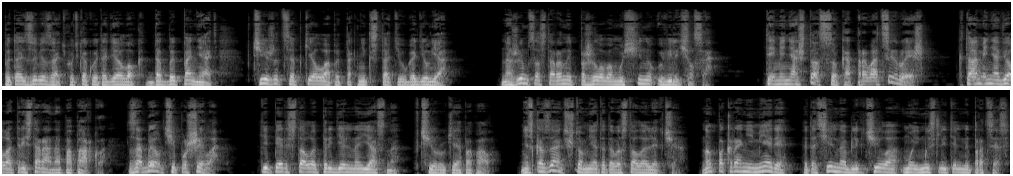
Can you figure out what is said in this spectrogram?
пытаясь завязать хоть какой-то диалог, дабы понять, в чьи же цепкие лапы так не кстати угодил я. Нажим со стороны пожилого мужчины увеличился. Ты меня что, сука, провоцируешь? Кто меня вел от ресторана по парку? Забыл, чепушила?» Теперь стало предельно ясно, в чьи руки я попал. Не сказать, что мне от этого стало легче, но, по крайней мере, это сильно облегчило мой мыслительный процесс.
